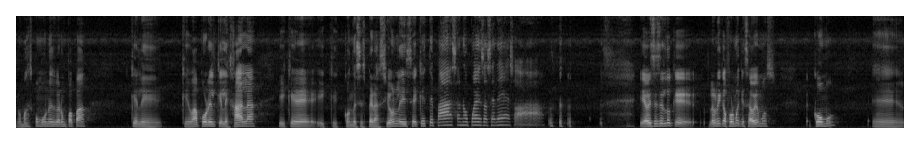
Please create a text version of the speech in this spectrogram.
Lo más común es ver a un papá que, le, que va por él, que le jala y que, y que con desesperación le dice, ¿qué te pasa? No puedes hacer eso. y a veces es lo que, la única forma que sabemos cómo. Eh,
